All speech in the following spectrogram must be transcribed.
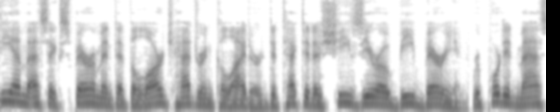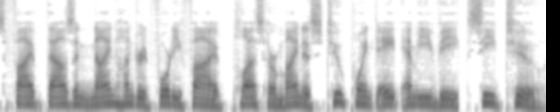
CMS experiment at the Large Hadron Collider detected a Xi0b baryon reported mass 5945 plus or minus 2.8 MeV C2.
